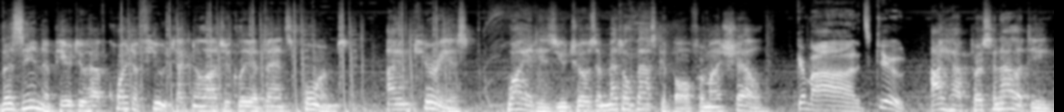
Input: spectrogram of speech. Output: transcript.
The Zin appear to have quite a few technologically advanced forms. I am curious why it is you chose a metal basketball for my shell. Come on, it's cute. I have personality.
